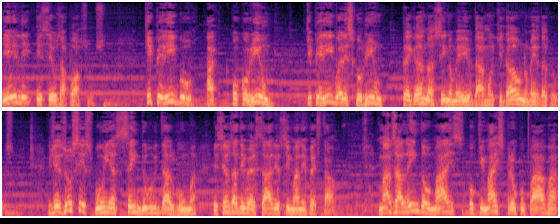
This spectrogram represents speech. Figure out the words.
ele e seus apóstolos? Que perigo ocorriam? Que perigo eles corriam pregando assim no meio da multidão, no meio das ruas? Jesus se expunha sem dúvida alguma e seus adversários se manifestavam. Mas além do mais, o que mais preocupava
